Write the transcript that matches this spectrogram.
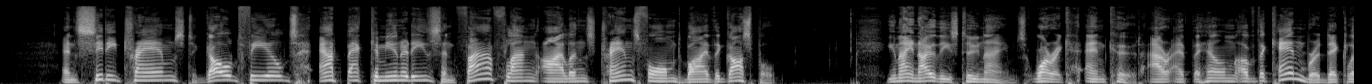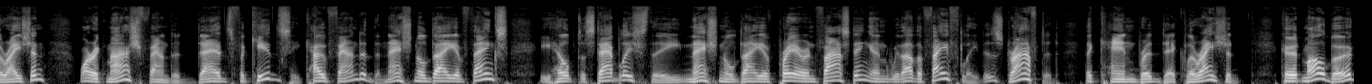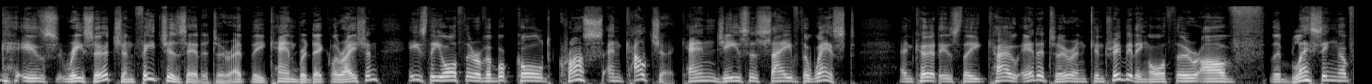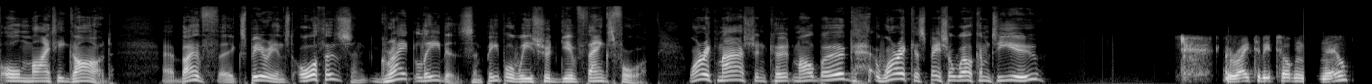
and city trams to goldfields, outback communities, and far flung islands transformed by the gospel. You may know these two names. Warwick and Kurt are at the helm of the Canberra Declaration. Warwick Marsh founded Dads for Kids. He co founded the National Day of Thanks. He helped establish the National Day of Prayer and Fasting, and with other faith leaders, drafted the Canberra Declaration. Kurt Mahlburg is research and features editor at the Canberra Declaration. He's the author of a book called Cross and Culture Can Jesus Save the West? And Kurt is the co editor and contributing author of The Blessing of Almighty God. Uh, both experienced authors and great leaders and people we should give thanks for. Warwick Marsh and Kurt Mahlburg. Warwick, a special welcome to you. Great to be talking to you, Neil.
